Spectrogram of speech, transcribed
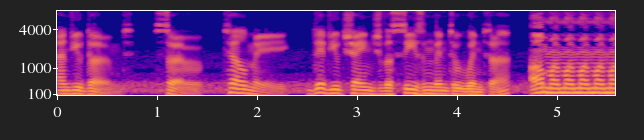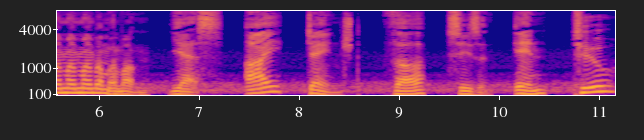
and you don't. So, tell me, did you change the season into winter? Um, um, um, um, um, um, um, um, um, um, um. Yes, I changed the season into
